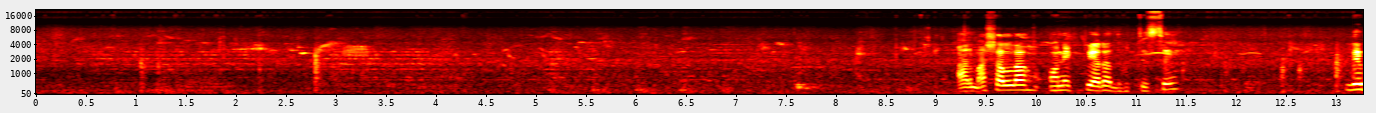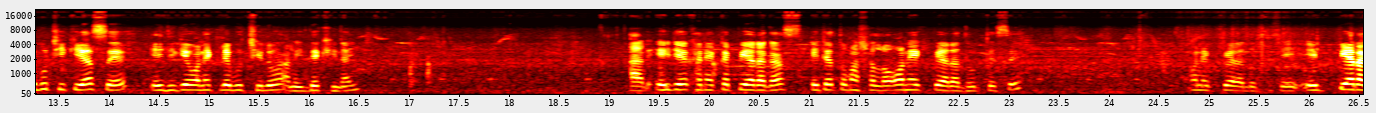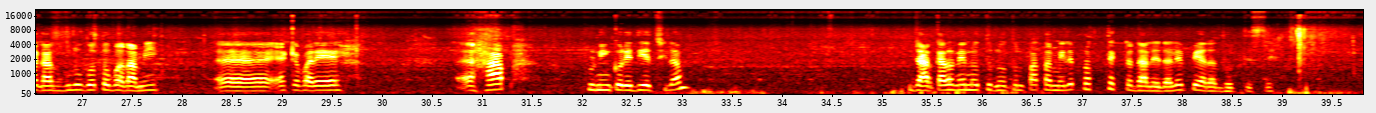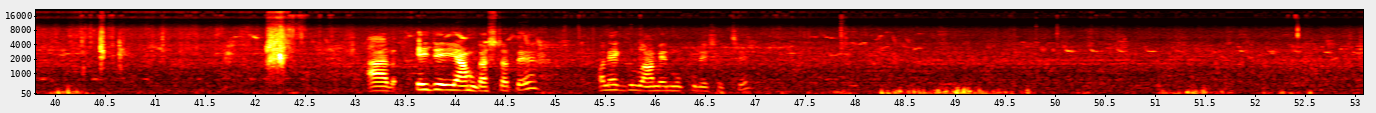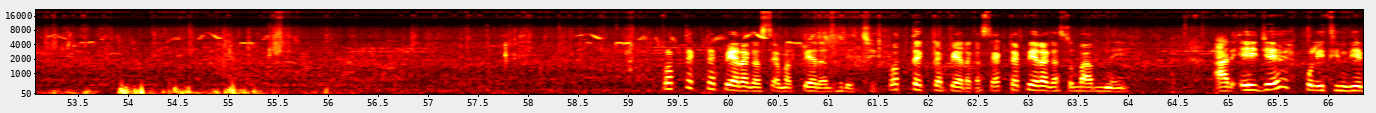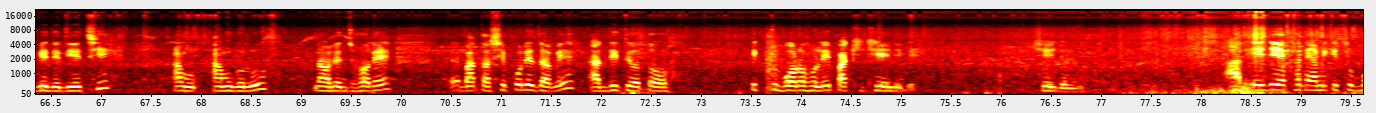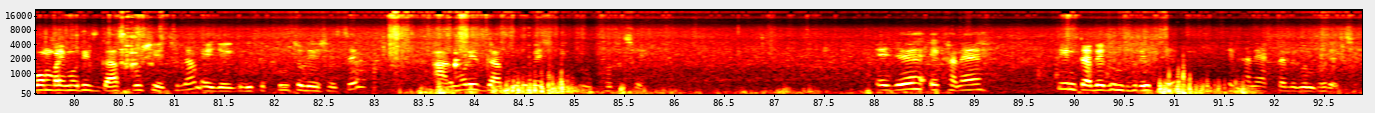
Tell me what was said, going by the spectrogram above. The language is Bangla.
আর মাসাল্লাহ অনেক পেয়ারা ধরতেছে। লেবু ঠিকই আছে, এইদিকে অনেক লেবু ছিল, আমি দেখি নাই। আর এই যে এখানে একটা পেয়ারা গাছ, এটা তো মাসাল্লাহ অনেক পেয়ারা ধরতেছে। অনেক পেয়ারা ধরতেছে। এই পেয়ারা গাছগুলো গতবার আমি একেবারে হাফ প্রুনিং করে দিয়েছিলাম। যার কারণে নতুন নতুন পাতা মেলে প্রত্যেকটা ডালে ডালে পেয়ারা ধরতেছে। আর এই যে এই আম গাছটাতে অনেকগুলো আমের মুকুল এসেছে। প্রত্যেকটা পেয়ারা গাছে আমার পেয়ারা ধরেছে, প্রত্যেকটা পেয়ারা গাছে, একটা পেয়ারা গাছও বাদ নেই। আর এই যে পলিথিন দিয়ে বেঁধে দিয়েছি, আম, আমগুলো, নাহলে ঝড়ে বাতাসে পড়ে যাবে। আর দ্বিতীয়ত, একটু বড় হলে পাখি খেয়ে নেবে, সেই জন্য। আর এই যে এখানে আমি কিছু বোম্বাই মরিচ গাছ বসিয়েছিলাম, এই যে এগুলিতে ফুল চলে এসেছে। আর মরিচ গাছগুলো বেশ কিন্তু হচ্ছে। এই যে এখানে তিনটা বেগুন ধরেছে, এখানে একটা বেগুন ধরেছে।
